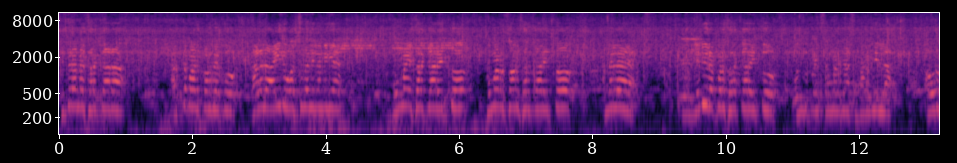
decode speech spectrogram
ಸಿದ್ದರಾಮಯ್ಯ ಸರ್ಕಾರ ಅರ್ಥ ಮಾಡಿಕೊಳ್ಬೇಕು. ಕಳೆದ ಐದು ವರ್ಷದಲ್ಲಿ ನಮಗೆ ಮುಂಬೈ ಸರ್ಕಾರ ಇತ್ತು, ಕುಮಾರಸ್ವಾಮಿ ಸರ್ಕಾರ ಇತ್ತು, ಆಮೇಲೆ ಯಡಿಯೂರಪ್ಪನ ಸರ್ಕಾರ ಇತ್ತು. ಒಂದು ಪೈಸೆ ಸಂಬಳ ಜಾಸ್ತಿ ಬರಲಿಲ್ಲ. ಅವರು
